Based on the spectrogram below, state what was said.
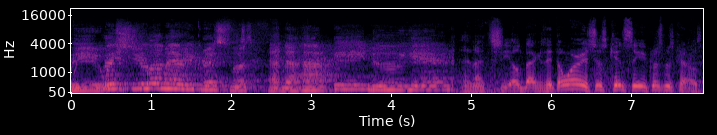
We wish you a Merry Christmas and a Happy New Year. And I she yelled back and said, "Don't worry, it's just kids singing Christmas carols."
